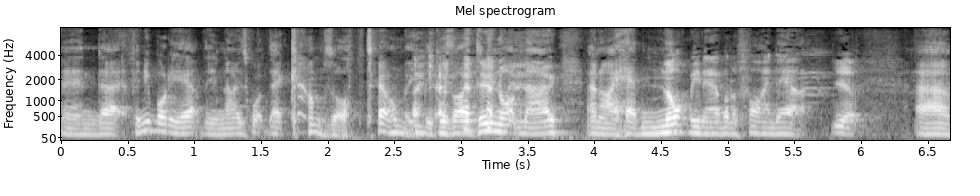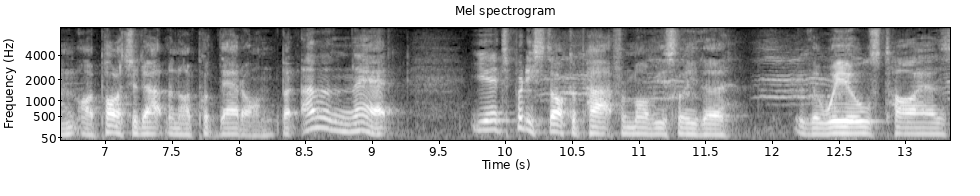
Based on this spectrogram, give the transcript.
And uh, if anybody out there knows what that comes off, tell me because I do not know, and I have not been able to find out. yeah? Um, I polished it up and I put that on. But other than that, yeah, it's pretty stock apart from obviously the the wheels, tyres.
